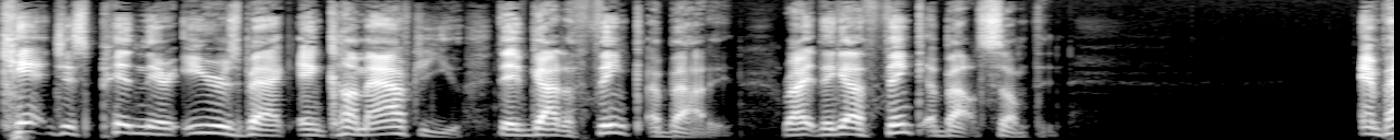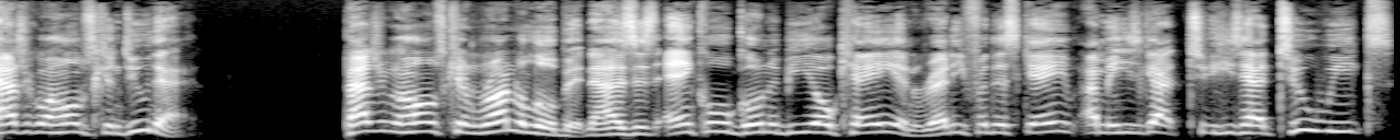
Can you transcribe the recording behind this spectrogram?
can't just pin their ears back and come after you. They've got to think about it, right? They got to think about something. And Patrick Mahomes can do that. Patrick Mahomes can run a little bit. Now, is his ankle going to be okay and ready for this game? I mean, he's got two, he's had two weeks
